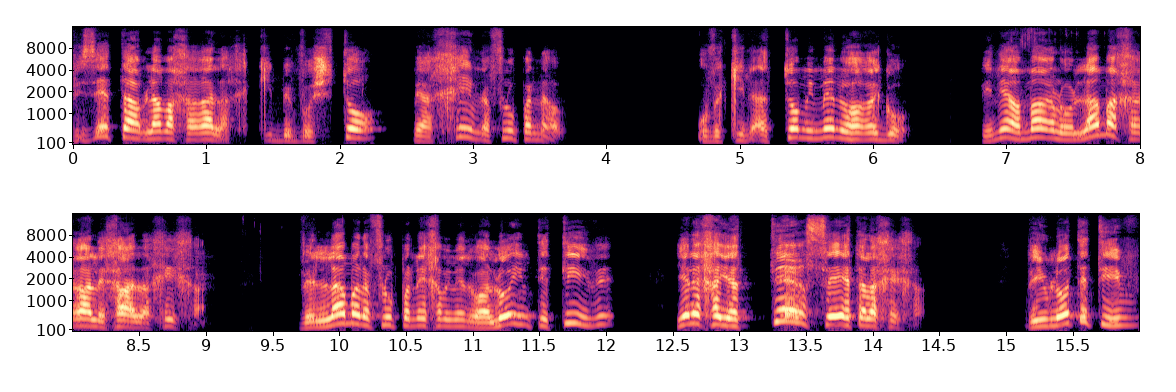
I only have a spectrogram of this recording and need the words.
וזה טעם למה חרה לך, כי בבושתו מאחיו נפלו פניו, ובקנאתו ממנו הרגו. והנה אמר לו, למה חרה לך על אחיך? ולמה נפלו פניך ממנו? הלא אם תיטיב, יהיה לך יותר שאת על אחיך. ואם לא תיטיב,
